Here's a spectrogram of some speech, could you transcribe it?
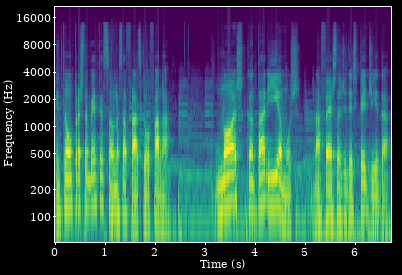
Então presta bem atenção nessa frase que eu vou falar. Nós cantaríamos na festa de despedida.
